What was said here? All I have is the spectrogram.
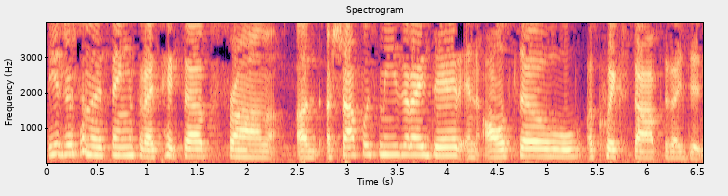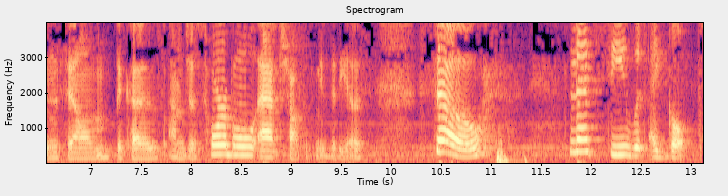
these are some of the things that I picked up from a, a, shop with me that I did and also a quick stop that I didn't film because I'm just horrible at shop with me videos. So let's see what I got.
